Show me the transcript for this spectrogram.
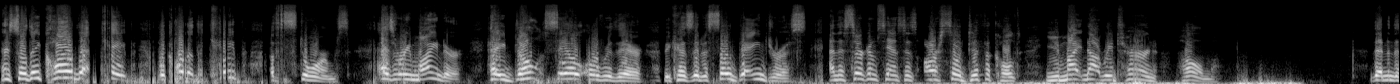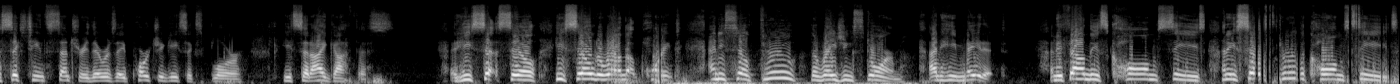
And so they called that cape, they called it the Cape of Storms as a reminder hey, don't sail over there because it is so dangerous and the circumstances are so difficult, you might not return home. Then in the 16th century, there was a Portuguese explorer. He said, I got this. And he set sail, he sailed around that point and he sailed through the raging storm and he made it and he found these calm seas, and he sails through the calm seas,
